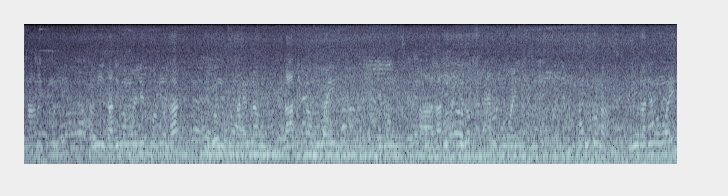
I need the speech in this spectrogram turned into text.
শাহাদত মল্লিক। আমি দাদিমা মোবাইলের কর্ণধার এবং দোকানের নাম দাদিমা মোবাইল এবং দাদিমা জেরক্স অ্যান্ড মোবাইল দুটো নাম নিউ দাদিমা মোবাইল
